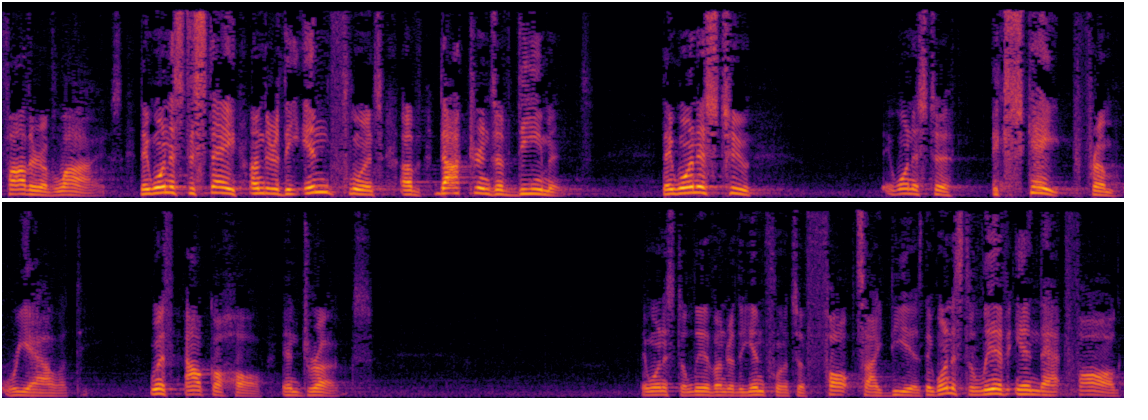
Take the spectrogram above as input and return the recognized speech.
father of lies. They want us to stay under the influence of doctrines of demons. They want us to, they want us to escape from reality with alcohol and drugs. They want us to live under the influence of false ideas. They want us to live in that fog.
